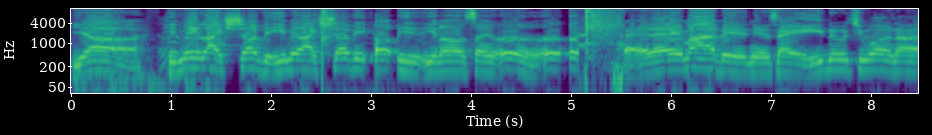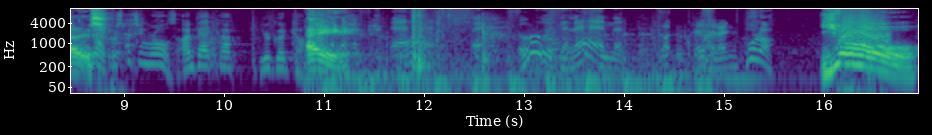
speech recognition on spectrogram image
Yeah, he may like shove it. He may like shove it up his, you know what I'm saying? Uh, uh, uh. That, that ain't my business. Hey, you do what you want. Nah. No, we're switching roles. I'm bad cop. You're good cop. Hey, Ooh, Selene. Hey, Selene. yo.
